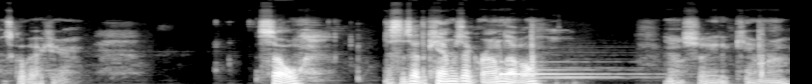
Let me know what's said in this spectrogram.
let's go back here. So, this is at the cameras at ground level. I'll show you the camera.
